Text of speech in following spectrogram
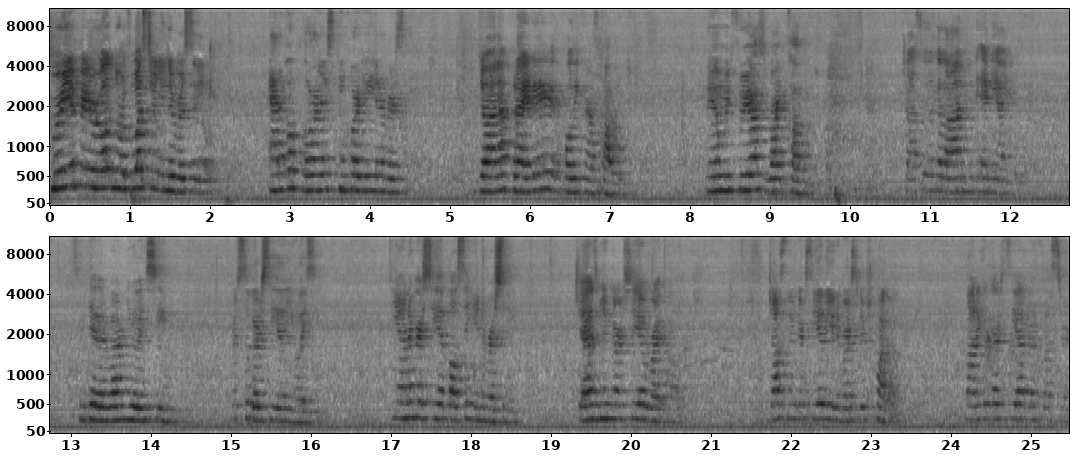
Maria Figueroa, Northwestern University. Annabelle Flores, Concordia University. Joanna Freire, Holy Cross College. Naomi Frias, Wright College. Jocelyn Galan, NEIU. Cynthia Garvan, UIC. Crystal Garcia, UIC. Diana Garcia, Ball State University. Jasmine Garcia, Wright College. Jocelyn Garcia, the University of Chicago. Monica Garcia, Northwestern.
